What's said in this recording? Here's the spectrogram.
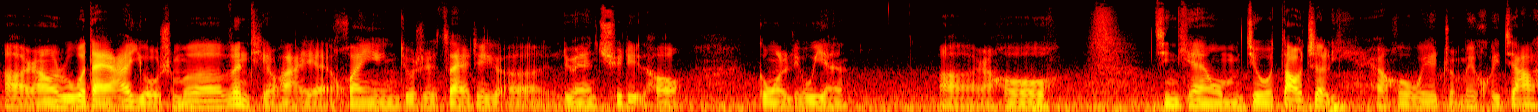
啊，然后如果大家有什么问题的话，也欢迎就是在这个留言区里头跟我留言，啊，然后今天我们就到这里，然后我也准备回家了。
